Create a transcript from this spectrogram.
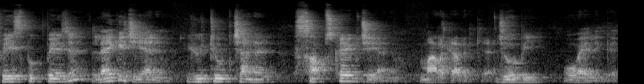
ഫേസ്ബുക്ക് പേജ് ലൈക്ക് ചെയ്യാനും യൂട്യൂബ് ചാനൽ സബ്സ്ക്രൈബ് ചെയ്യാനും മറക്കാതിരിക്കുക. ജോബി വയലിംഗ്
